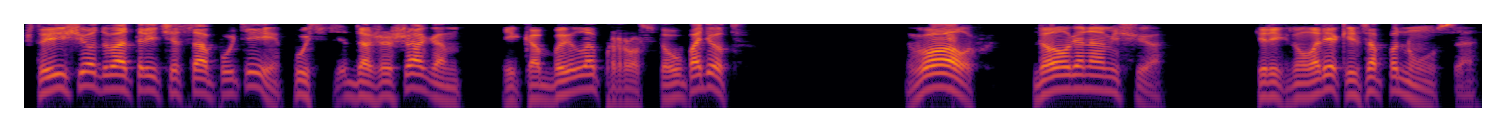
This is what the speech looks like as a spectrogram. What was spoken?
что еще два-три часа пути, пусть даже шагом, и кобыла просто упадет. — Волк, долго нам еще? — крикнул Олег и запнулся.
